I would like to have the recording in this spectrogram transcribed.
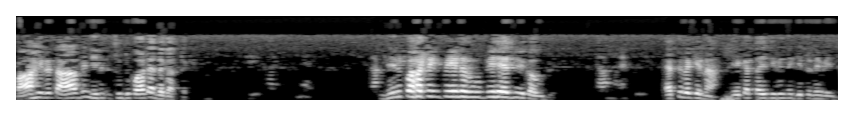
බාහිරට ආවේ නිල් සුදු පාට ඇඳගත්තා. නිල් පාටින් පේන රූපේ හැදුවේ කවුද? ඇතුළ කෙනා. ඒකත් අයි තිබෙන්නේ ගෙත නෙමෙයිද?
